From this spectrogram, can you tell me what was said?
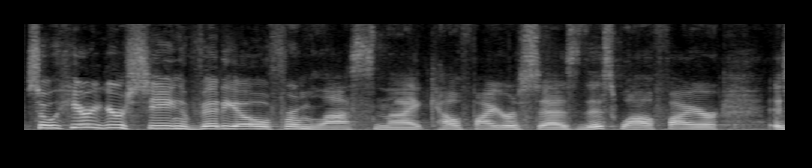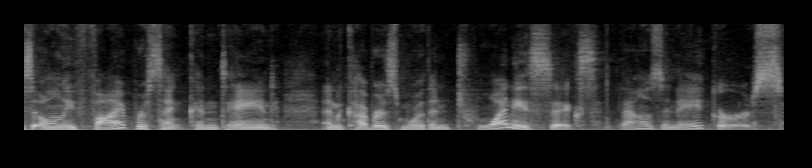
So here you're seeing video from last night. Cal Fire says this wildfire is only 5% contained and covers more than 26,000 acres.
